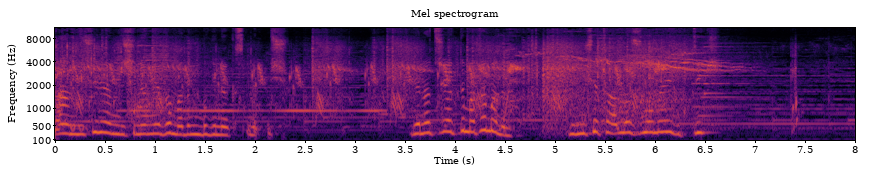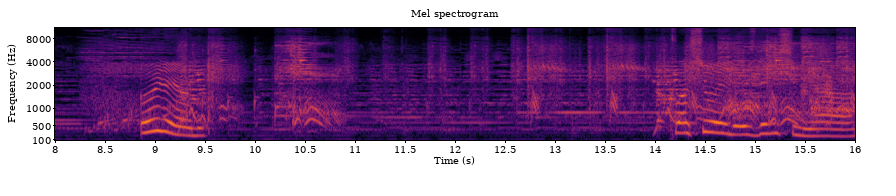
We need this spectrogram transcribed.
Ben düşünüyorum düşünüyorum yapamadım bugüne kısmetmiş. Dün atacaktım atamadım. Gümüşe tarla sulamaya gittik. Clash Royale özlemişim ya.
